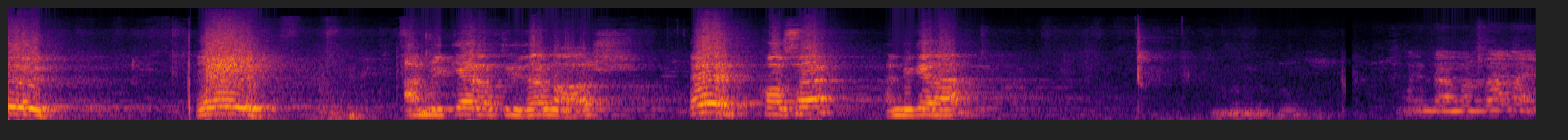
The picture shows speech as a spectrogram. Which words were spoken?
এই এই আমি কেরা তুই জানাস? এই কসা আমি কেরা আমার জানাই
